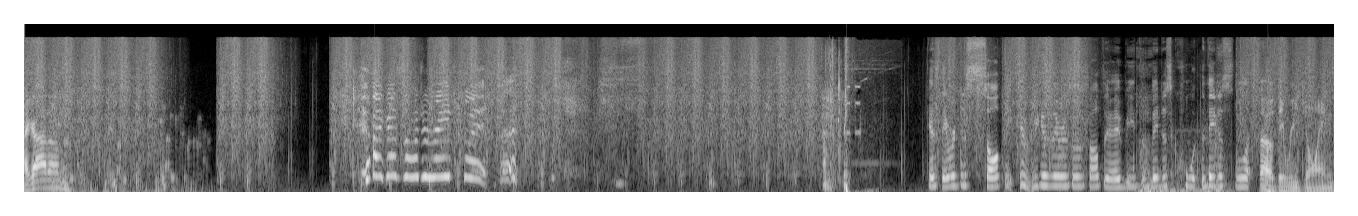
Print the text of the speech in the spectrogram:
I got him. I got so much rage quit. Because they were just salty. Because they were so salty, I beat them. They just qu- They just. Oh, they rejoined.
